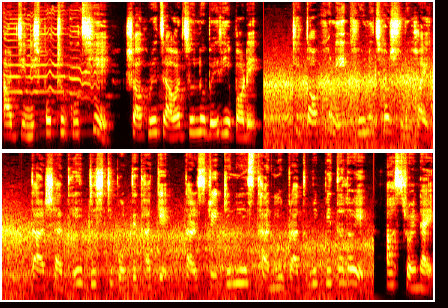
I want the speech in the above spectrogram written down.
আর জিনিসপত্র গুছিয়ে শহরে যাওয়ার জন্য বেরিয়ে পড়ে। ঠিক তখনই ঘূর্ণিঝড় শুরু হয়। তার সাথে বৃষ্টি পড়তে থাকে। তার স্ত্রীকে নিয়ে স্থানীয় প্রাথমিক বিদ্যালয়ে আশ্রয় নেয়।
